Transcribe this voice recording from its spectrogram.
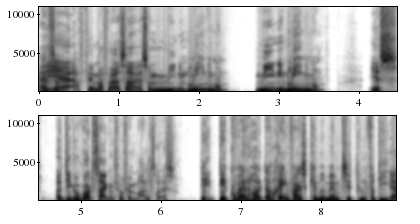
Altså, det er 45 sejre som minimum. minimum. minimum. Minimum. Yes, og de kunne godt sagtens få 55. Det, det kunne være et hold, der rent faktisk kæmpede med om titlen, fordi ja.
